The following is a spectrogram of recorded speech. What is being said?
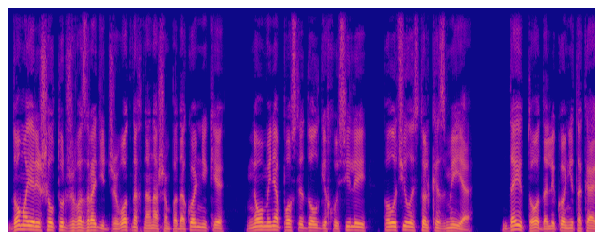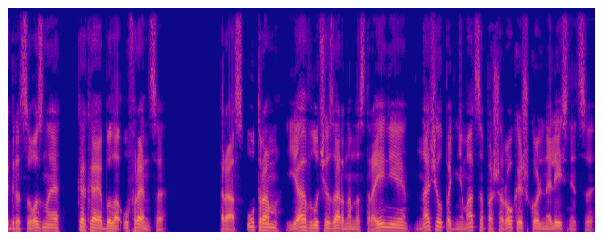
Дома я решил тут же возродить животных на нашем подоконнике, но у меня после долгих усилий получилась только змея, да и то далеко не такая грациозная, какая была у Френца. Раз утром я в лучезарном настроении начал подниматься по широкой школьной лестнице,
